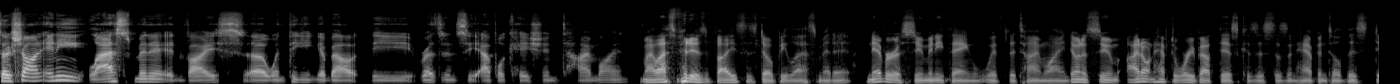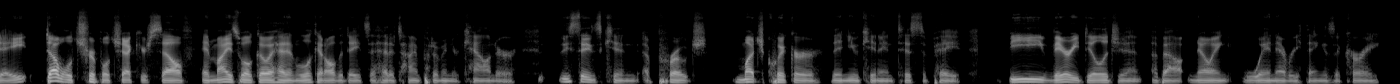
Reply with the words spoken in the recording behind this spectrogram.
So, Sean, any last minute advice uh, when thinking about the residency application timeline? My last minute advice is don't be last minute. Never assume anything with the timeline. Don't assume I don't have to worry about this because this doesn't happen until this date. Double, triple check yourself and might as well go ahead and look at all the dates ahead of time, put them in your calendar. These things can approach much quicker than you can anticipate be very diligent about knowing when everything is occurring.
